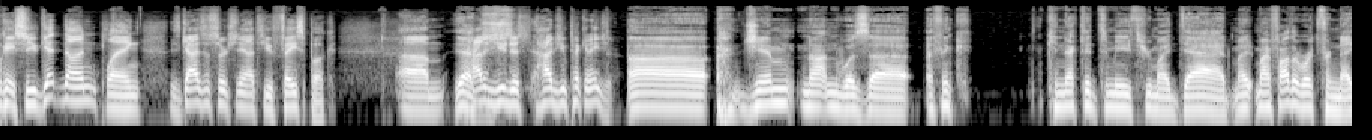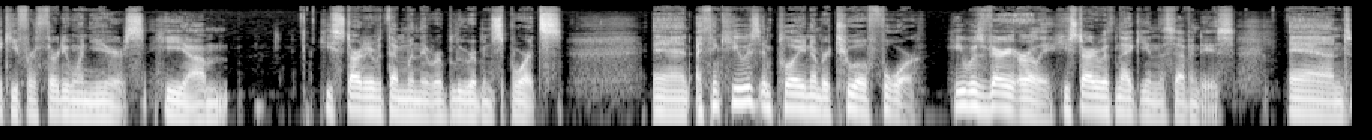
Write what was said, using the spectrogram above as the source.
Okay, so you get done playing. These guys are searching out to you Facebook. Um, Yeah, How did you just-? How did you pick an agent? Uh, Jim Naughton was, uh, I think, connected to me through my dad. My my father worked for Nike for 31 years. He um he started with them when they were Blue Ribbon Sports, and I think he was employee number 204. He was very early. He started with Nike in the 70s, and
